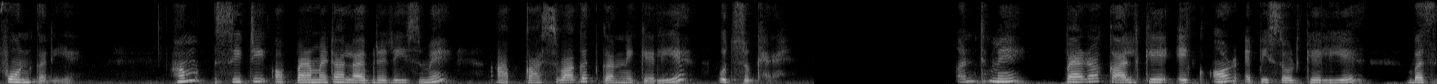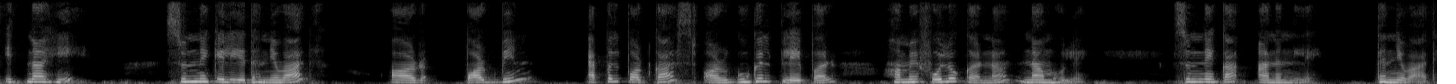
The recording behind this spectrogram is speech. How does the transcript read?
फ़ोन करिए। हम सिटी ऑफ़ पैरामेटा लाइब्रेरीज में आपका स्वागत करने के लिए उत्सुक है। अंत में पैरा काल के एक और एपिसोड के लिए बस इतना ही। सुनने के लिए धन्यवाद। और पॉडबिन एप्पल पॉडकास्ट और गूगल प्ले पर हमें फॉलो करना ना भूलें। सुनने का आनंद लें। धन्यवाद।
